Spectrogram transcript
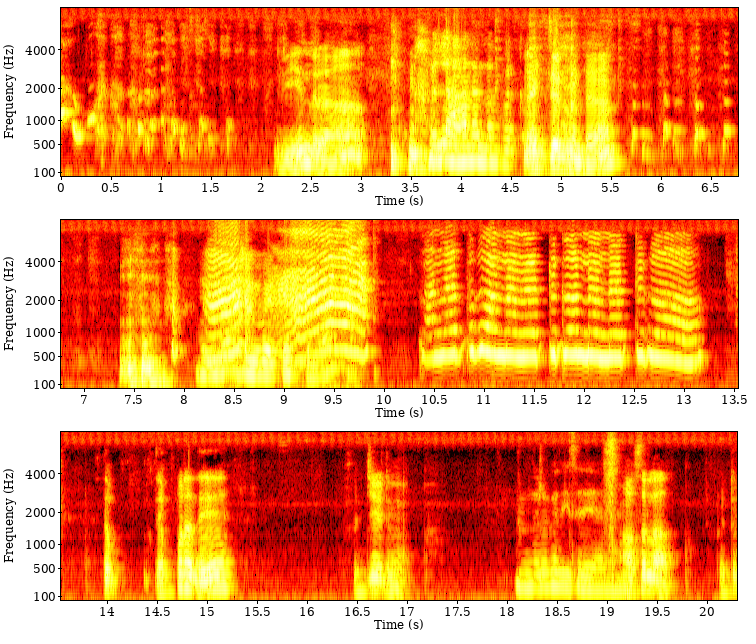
ఆనందం పట్టు ఎక్సైట్మెంట్ ఇవి పెట్టేసుకున్నా నన్ను ఎత్తుకో నన్ను ఎత్తుకో నన్ను ఎత్తుకో తెప్పరది. ఫిట్ చేయటమే. ముందుగా తీసేయాలి. అవసరంలా? పెట్టు.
